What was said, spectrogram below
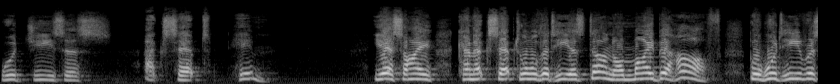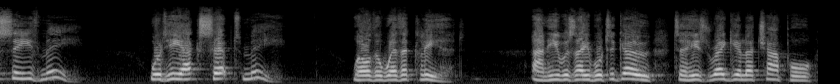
Would Jesus accept him? Yes, I can accept all that he has done on my behalf, but would he receive me? Would he accept me? Well, the weather cleared, and he was able to go to his regular chapel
